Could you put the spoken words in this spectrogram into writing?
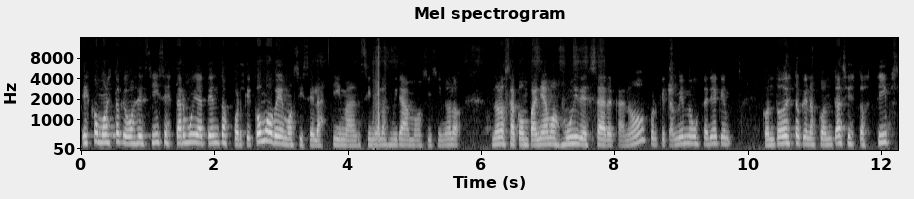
es como esto que vos decís, estar muy atentos porque cómo vemos si se lastiman, si no los miramos y si no, no los acompañamos muy de cerca, ¿no? Porque también me gustaría que con todo esto que nos contás y estos tips,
